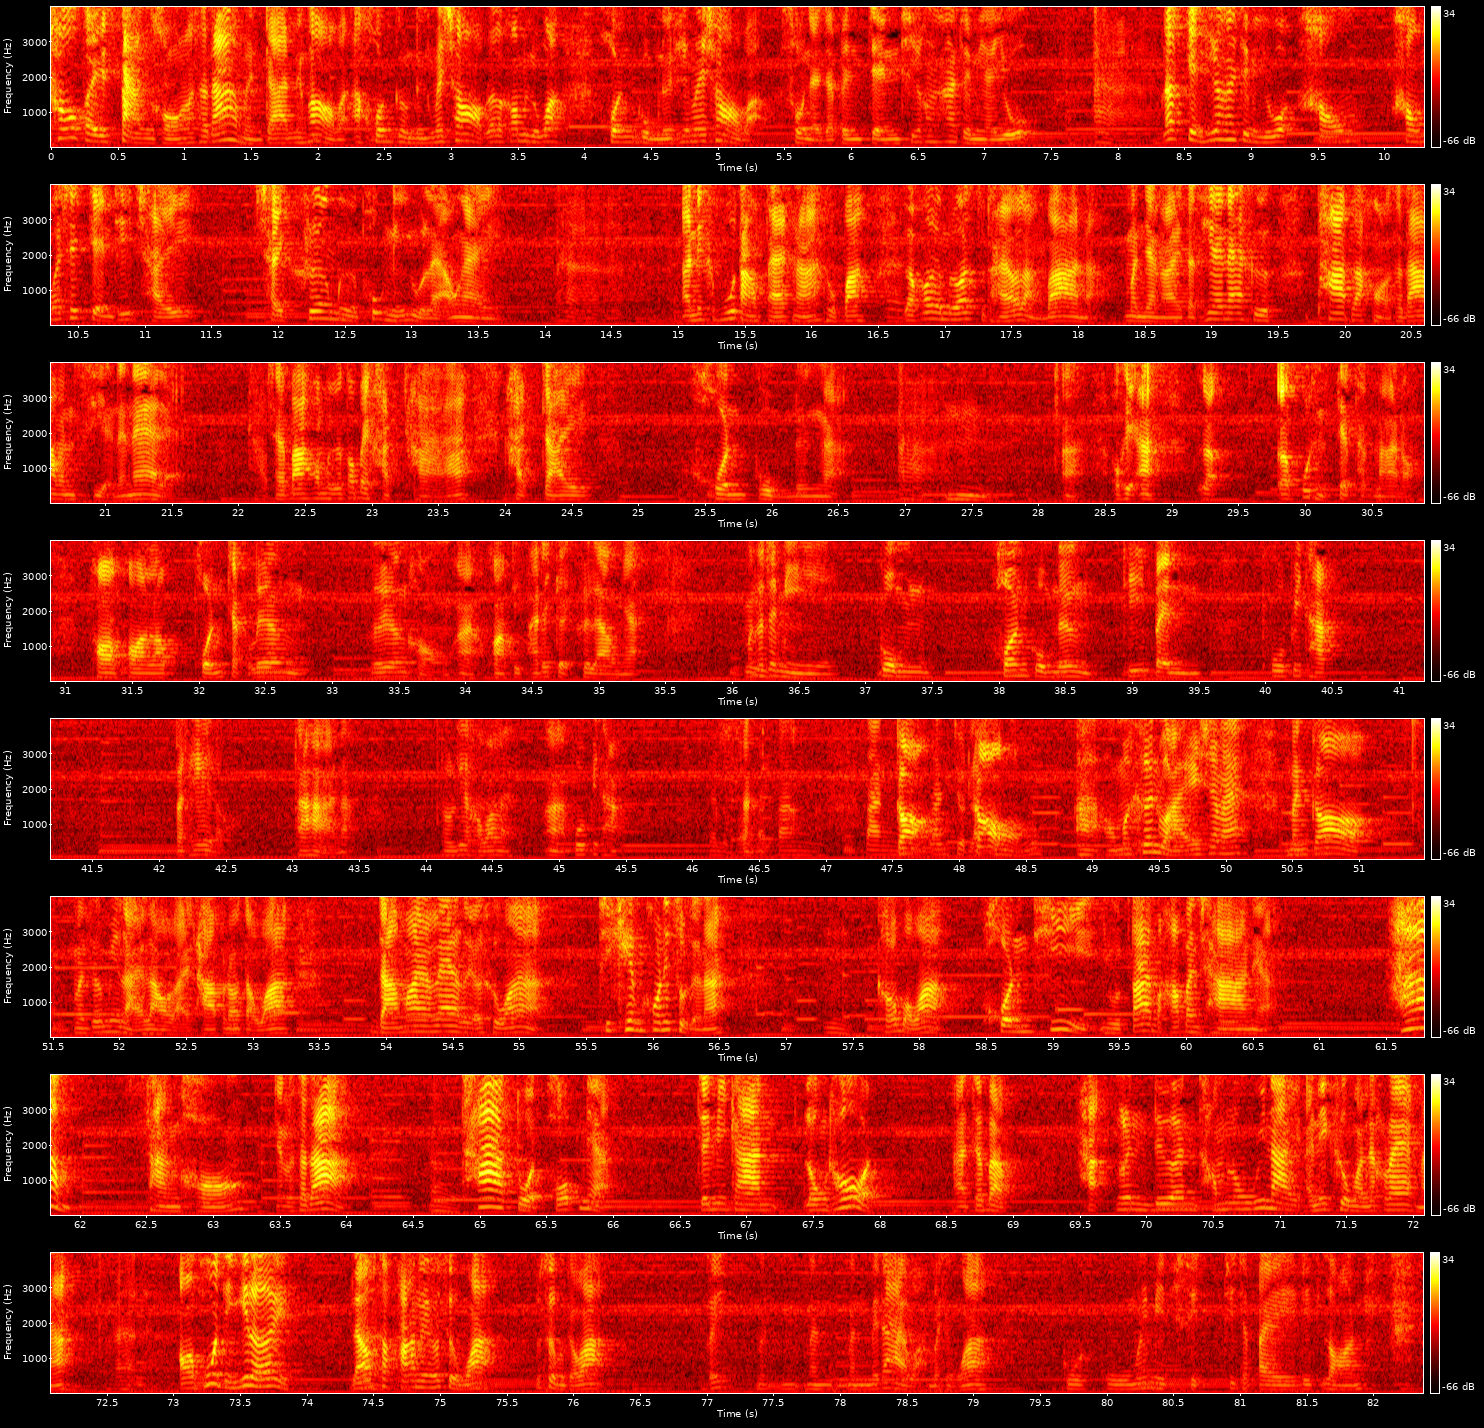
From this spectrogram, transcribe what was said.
เข้าไปสั่งของ Lazada เหมือนกันนึกภาพออกไหมอะคนกลุ่มหนึ่งไม่ชอบ แล้วเราก็ไม่รู้ว่าคนกลุ่มหนึ่งที่ไม่ชอบอะ ส่วนใหญ่จะเป็นเจนที่ค่อนข้างจะมีอายุอ่าและเจนที่ค่อนข้างจะมีอายุอะเขาเขาไม่ใช่เจนที่ใช้ ใช้เครื่องมือพวกนี้อยู่แล้วไงอ่าอ่าอ่าอันนี้คือพูดตามแฟกต์นะ ถูกปะอ่าแล้วก็เลยไม่รู้ว่าสุดท้ายแล้วหลังบ้านอะ มันยังไง แต่ที่แน่ๆคือ ภาพลักษณ์ของ Lazada มันเสียแน่ๆแหละครับใช่ปะเพราะมันก็ต้องไปขัดขา ขัดใจคนกลุ่มหนึ่งอะอ่าอืมอะโอเคอะเราเราพูดถึงสเต็ปถัดมาเนาะพอพอเราพ้นจากเรื่องเรื่องของอะความผิดพลาดที่เกิดขึ้นแล้วเนี้ย มันก็จะมีกลุ่มคนกลุ่มหนึ่งที่เป็นผู้พิทักษ์ ประเทศเหรอทหารอะเราเรียกเขาว่าอะไรอ่าผู้พิทักษ์สรุปว่ามาตั้งตั้งก็ตั้งจุดก็รับออกของอ่าออกมาเคลื่อนไหวใช่ไหมมันก็มันก็มีหลายเหล่าหลายทัพเนาะแต่ว่าดราม่าแรกๆเลยก็คือว่าที่เข้มข้นที่สุดเลยนะอืมเขาก็บอกว่าคนที่อยู่ใต้บังคับบัญชาเนี่ย ห้ามสั่งของจากลาซาด้าเออถ้าตรวจพบเนี่ย จะมีการลงโทษ อาจจะแบบ หักเงินเดือนทำลงวินัย อันนี้คือวันแรกๆนะอ่าออกมาพูดอย่างนี้เลย แล้วสักพักหนึ่งรู้สึกว่า รู้สึกเหมือนกับว่าเอ้ยมันมันมันไม่ได้ว่ะหมายถึงว่า กูกูไม่มีสิทธิ์ที่จะไปริดร้อน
